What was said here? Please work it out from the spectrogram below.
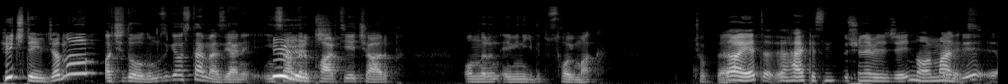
Hiç değil canım. açıda olduğumuzu göstermez. Yani insanları Hiç. partiye çağırıp onların evini gidip soymak çok da Gayet herkesin düşünebileceği normal Evet. bir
